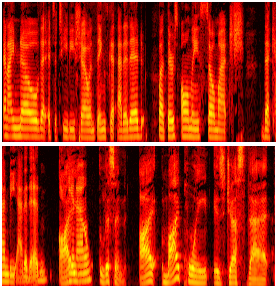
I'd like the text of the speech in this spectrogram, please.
and i know that it's a tv show and things get edited but there's only so much that can be edited I you know listen. I my point is just that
